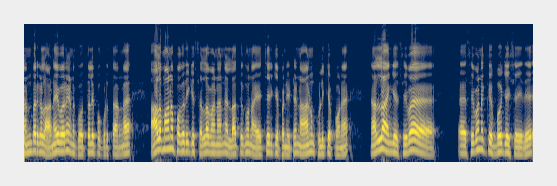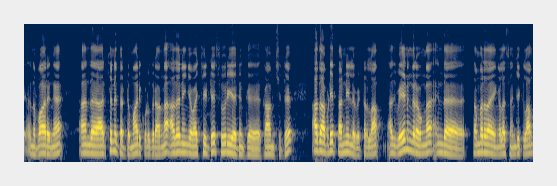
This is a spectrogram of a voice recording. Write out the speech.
நண்பர்கள் அனைவரும் எனக்கு ஒத்துழைப்பு கொடுத்தாங்க. ஆழமான பகுதிக்கு செல்ல வேணான்னு எல்லாத்துக்கும் நான் எச்சரிக்கை பண்ணிவிட்டு நானும் குளிக்க போனேன். நல்லா அங்கே சிவ சிவனுக்கு பூஜை செய்து அந்த பாருங்கள் அந்த அர்ச்சனை தட்டு மாதிரி கொடுக்குறாங்க. அதை நீங்கள் வச்சுட்டு சூரியனுக்கு காமிச்சிட்டு அதை அப்படியே தண்ணியில் விட்டுடலாம் அது வேணுங்கிறவங்க இந்த சம்பிரதாயங்களை செஞ்சுக்கலாம்.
